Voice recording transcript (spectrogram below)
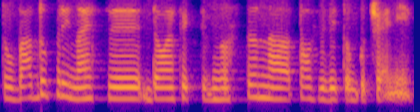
това допринесе до ефективността на този вид обучение.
